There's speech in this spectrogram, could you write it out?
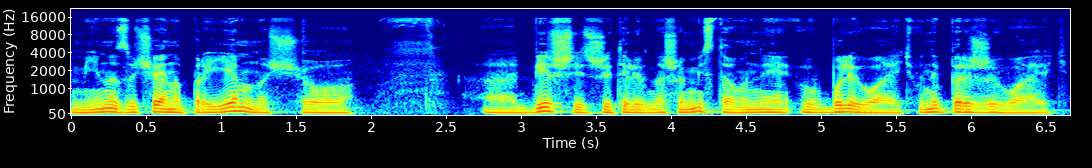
І мені надзвичайно приємно, що більшість жителів нашого міста вони вболівають, вони переживають.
